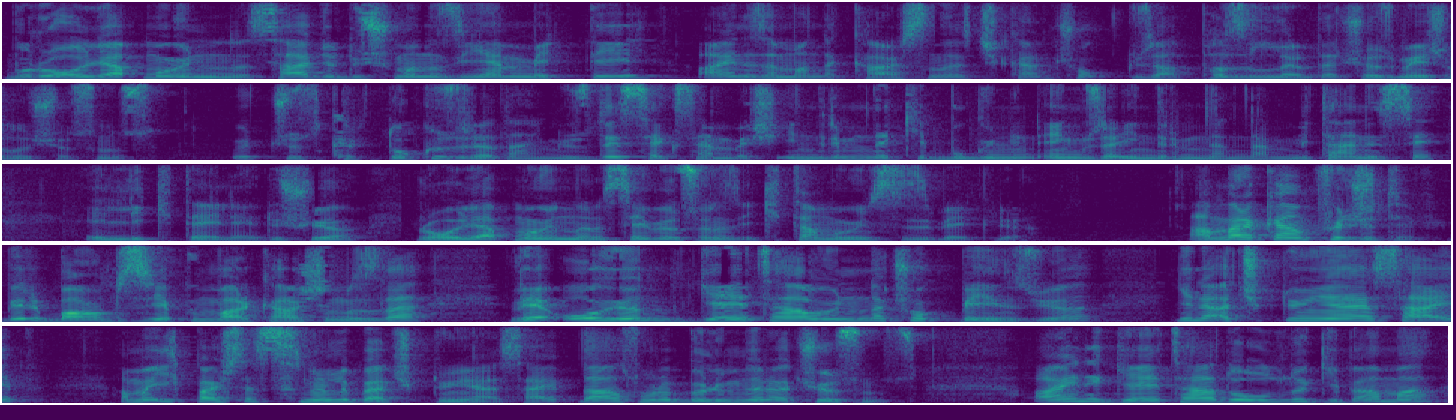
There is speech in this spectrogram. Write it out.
Bu rol yapma oyununda sadece düşmanınızı yenmek değil, aynı zamanda karşınıza çıkan çok güzel puzzle'ları da çözmeye çalışıyorsunuz. 349 liradan %85 indirimdeki bugünün en güzel indirimlerinden bir tanesi 52 TL'ye düşüyor. Rol yapma oyunlarını seviyorsanız iki tam oyun sizi bekliyor. American Fugitive bir bağımsız yapım var karşımızda ve oyun GTA oyununa çok benziyor. Yine açık dünyaya sahip ama ilk başta sınırlı bir açık dünyaya sahip. Daha sonra bölümleri açıyorsunuz. Aynı GTA'da olduğu gibi ama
